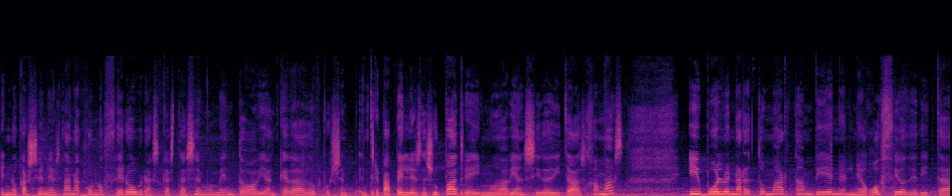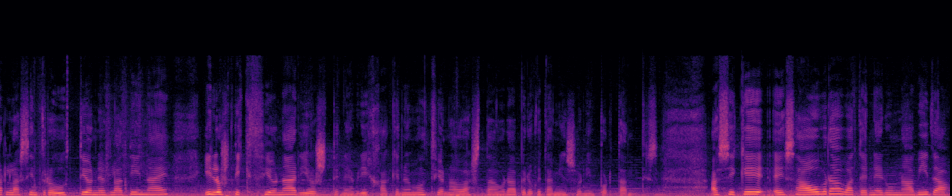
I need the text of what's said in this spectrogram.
en ocasiones dan a conocer obras que hasta ese momento habían quedado pues, entre papeles de su padre y no habían sido editadas jamás y vuelven a retomar también el negocio de editar las introducciones latinae y los diccionarios de Nebrija, que no he mencionado hasta ahora, pero que también son importantes. Así que esa obra va a tener una vida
